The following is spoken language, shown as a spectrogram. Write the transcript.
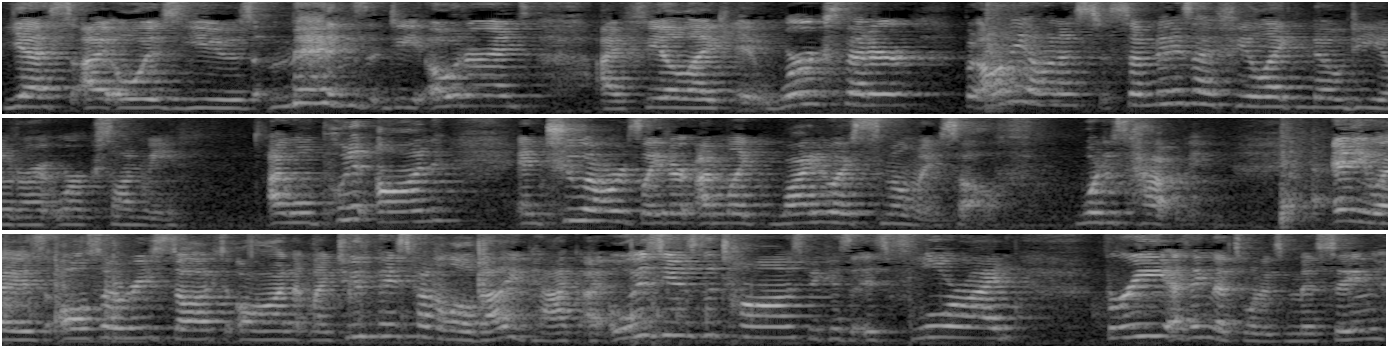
Yes, I always use men's deodorant. I feel like it works better, but I'll be honest, some days I feel like no deodorant works on me. I will put it on and two hours later, I'm like, why do I smell myself? What is happening? Anyways, also restocked on my toothpaste found a little value pack. I always use the Tom's because it's fluoride free. I think that's what it's missing.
